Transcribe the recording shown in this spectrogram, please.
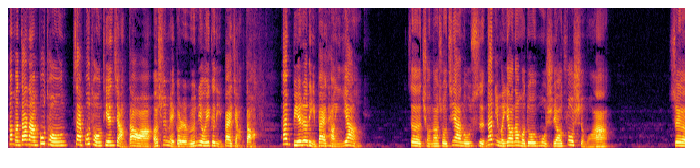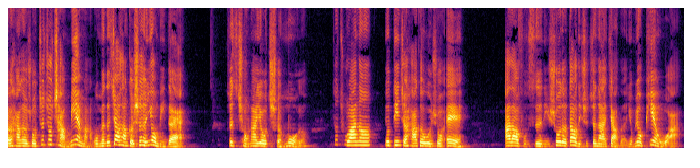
他们当然不同，在不同天讲道啊，而是每个人轮流一个礼拜讲道，和别的礼拜堂一样。这琼娜说：“既然如此，那你们要那么多牧师要做什么啊？”这个哈克说：“这就场面嘛，我们的教堂可是很有名的哎。”这琼娜又沉默了。这突然呢，又盯着哈克问说：“哎，阿道夫斯，你说的到底是真的还是假的？有没有骗我啊？”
